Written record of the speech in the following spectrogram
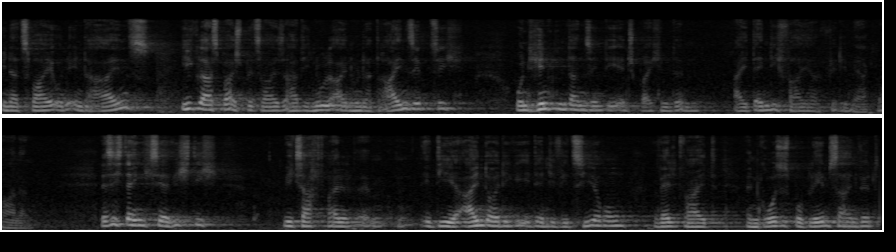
in der 2 und in der 1. IGLAS beispielsweise hat die 0173 und hinten dann sind die entsprechenden Identifier für die Merkmale. Das ist, denke ich, sehr wichtig, wie gesagt, weil ähm, die eindeutige Identifizierung weltweit ein großes Problem sein wird,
